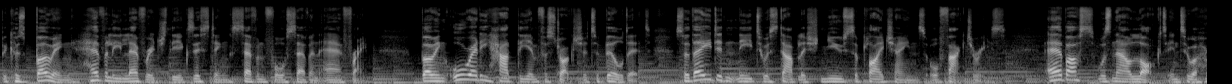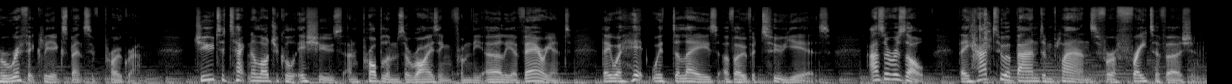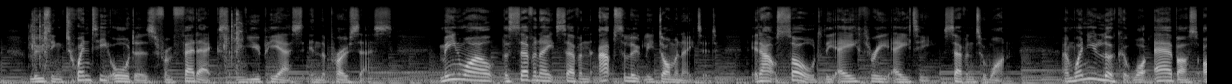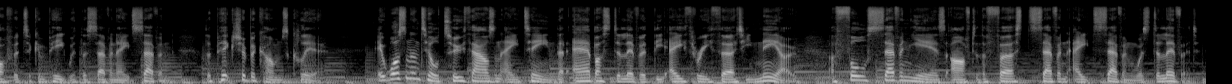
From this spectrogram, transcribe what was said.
because Boeing heavily leveraged the existing 747 airframe. Boeing already had the infrastructure to build it, so they didn't need to establish new supply chains or factories. Airbus was now locked into a horrifically expensive program. Due to technological issues and problems arising from the earlier variant, they were hit with delays of over two years. As a result, they had to abandon plans for a freighter version, losing 20 orders from FedEx and UPS in the process. Meanwhile, the 787 absolutely dominated. It outsold the A380 7 to 1. And when you look at what Airbus offered to compete with the 787, the picture becomes clear. It wasn't until 2018 that Airbus delivered the A330neo, a full seven years after the first 787 was delivered.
